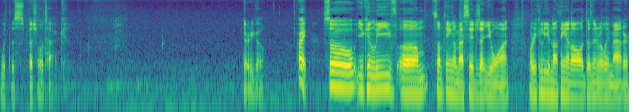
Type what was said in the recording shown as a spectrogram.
with this special attack there you go all right so you can leave um, something, a message that you want, or you can leave nothing at all. It doesn't really matter.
